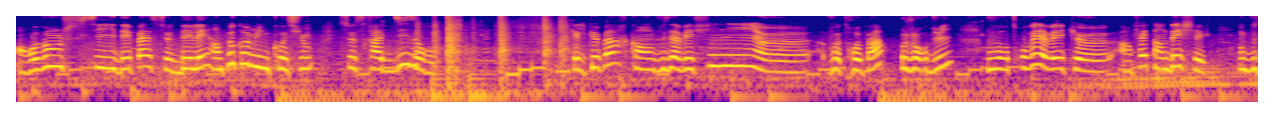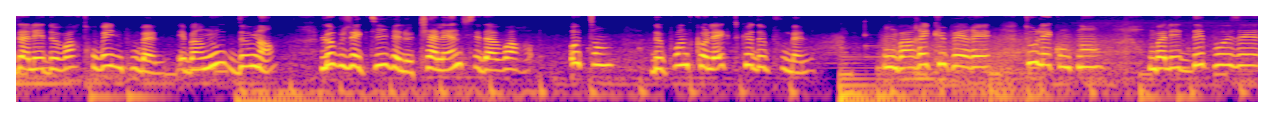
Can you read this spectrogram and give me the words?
En revanche, s'il dépasse ce délai, un peu comme une caution, ce sera 10 euros. Quelque part, quand vous avez fini euh, votre repas aujourd'hui, vous vous retrouvez avec euh, en fait un déchet. Donc vous allez devoir trouver une poubelle. Et bien nous, demain, l'objectif et le challenge, c'est d'avoir autant de points de collecte que de poubelles. On va récupérer tous les contenants, on va les déposer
